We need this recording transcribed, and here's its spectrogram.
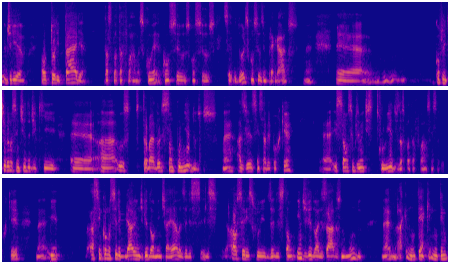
eu diria, autoritária das plataformas com, com, seus, com seus servidores, com seus empregados, né? É, conflitiva no sentido de que é, a, os trabalhadores são punidos, né? às vezes sem saber porquê, é, e são simplesmente excluídos das plataformas sem saber porquê, né? e assim como se ligaram individualmente a elas, eles, eles, ao serem excluídos, eles estão individualizados no mundo, né? Não tem aqui, não tem,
